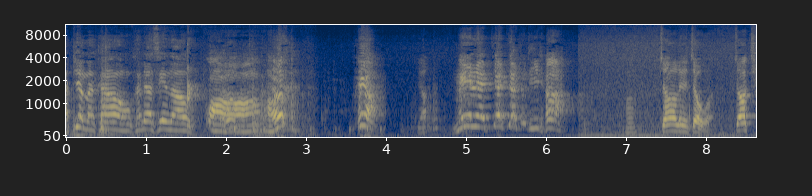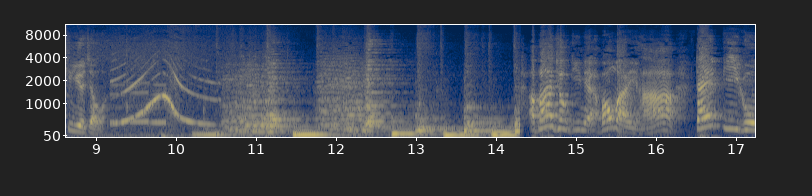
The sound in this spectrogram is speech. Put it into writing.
အပြတ်မခံအောင်ခမရစဉ်းစားအောင်ကွာဟမ်ဟဲ့ရမင်းလည်းကြက်ကြက်တတိထားကြားလဲကြောက်ပါကြားချီရကြောက်ပါအဘချုပ်ကြီးနဲ့အပေါင်းပါတွေဟာတိုင်းပြည်ကို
